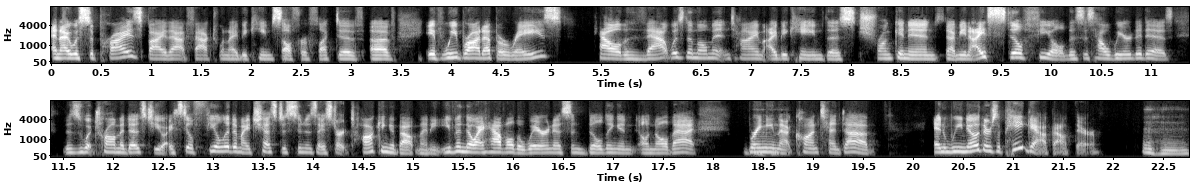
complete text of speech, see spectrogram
And I was surprised by that fact when I became self reflective of if we brought up a raise, how that was the moment in time I became this shrunken in. I mean, I still feel this is how weird it is. This is what trauma does to you. I still feel it in my chest as soon as I start talking about money, even though I have all the awareness and building and, and all that, bringing mm-hmm. that content up. And we know there's a pay gap out there. Mm-hmm.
